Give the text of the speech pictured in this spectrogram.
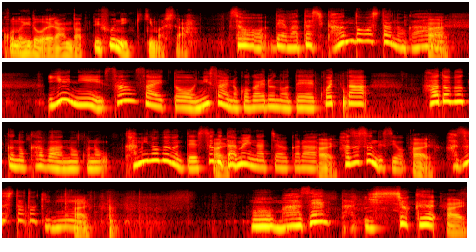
この色を選んだっていうふうに聞きました。そう。で私感動したのが、はい。家に3歳と2歳の子がいるのでこういったハードブックのカバーのこの紙の部分ってすぐダメになっちゃうから、はい。外すんですよ。はい。外した時に、はい。もうマゼンタ一色。はい。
